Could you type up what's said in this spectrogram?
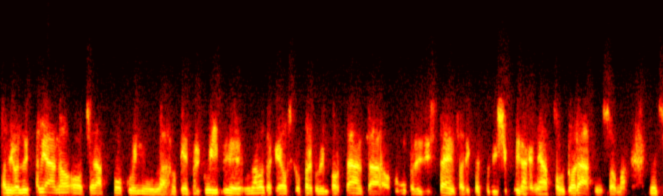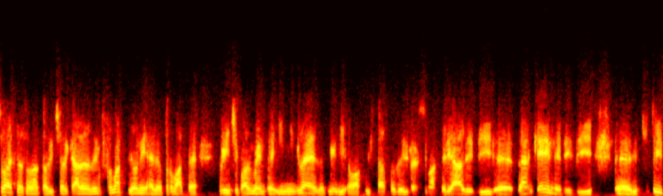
a livello italiano oh, c'era poco e nulla, okay? per cui eh, una volta che ho scoperto l'importanza o comunque l'esistenza di questa disciplina che mi ha folgorato, insomma, nel suo essere sono andato a ricercare delle informazioni e le ho trovate principalmente in inglese, quindi ho acquistato dei diversi materiali di eh, Dan Kennedy, di, eh, di tutti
